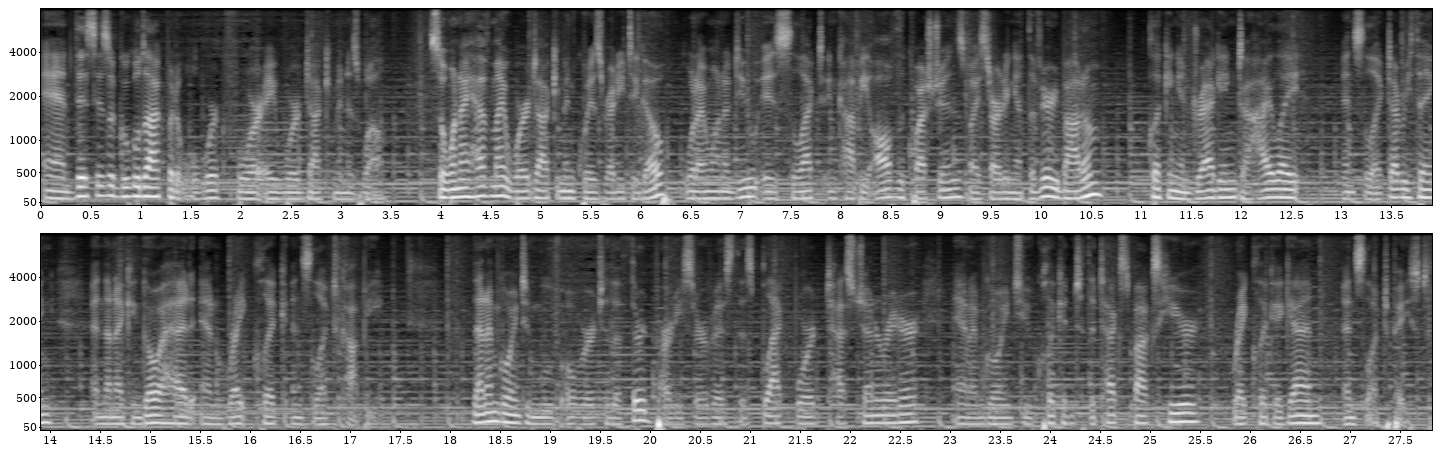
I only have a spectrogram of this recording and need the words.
And this is a Google Doc, but it will work for a Word document as well. So when I have my Word document quiz ready to go, what I want to do is select and copy all of the questions by starting at the very bottom, clicking and dragging to highlight and select everything, and then I can go ahead and right click and select copy. Then I'm going to move over to the third party service, this Blackboard test generator, and I'm going to click into the text box here, right click again, and select paste.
